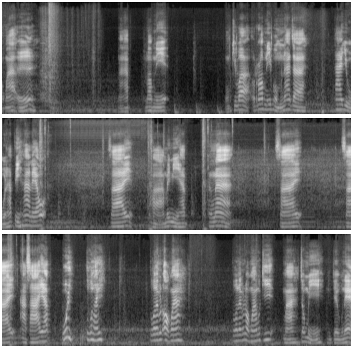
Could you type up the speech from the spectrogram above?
ออกมา เออ นะครับ รอบนี้ ผมคิดว่ารอบนี้ผมน่าจะได้อยู่นะครับ ตีห้าแล้ว ซ้ายขวาไม่มีครับ ข้างหน้า ซ้าย ซ้าย อ่าซ้ายครับ อุ้ย ตัวอะไร ตัวอะไรมันออกมา ตัวอะไรมันออกมาเมื่อกี้ มาเจ้าหมีเจอกูแน่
